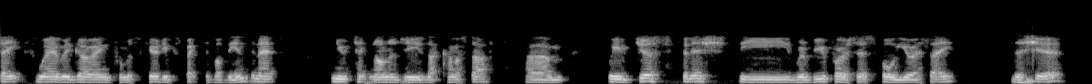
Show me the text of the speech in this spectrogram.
shapes where we're going from a security perspective of the internet, new technologies, that kind of stuff. Um, we've just finished the review process for USA this year,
